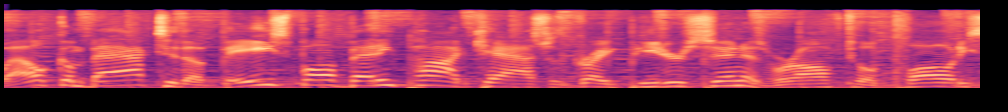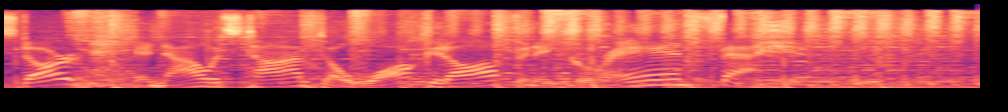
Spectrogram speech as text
Welcome back to the Baseball Betting Podcast with Greg Peterson as we're off to a quality start. And now it's time to walk it off in a grand fashion.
